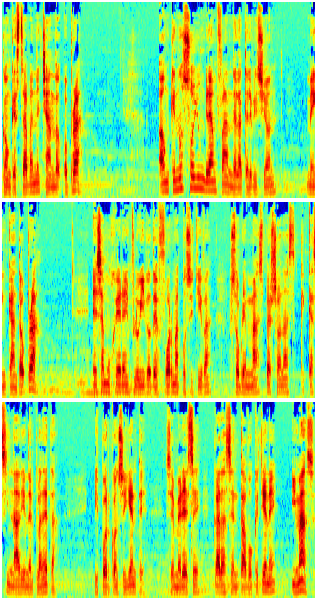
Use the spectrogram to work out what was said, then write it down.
con que estaban echando Oprah. Aunque no soy un gran fan de la televisión, me encanta Oprah. Esa mujer ha influido de forma positiva sobre más personas que casi nadie en el planeta, y por consiguiente se merece cada centavo que tiene y más.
